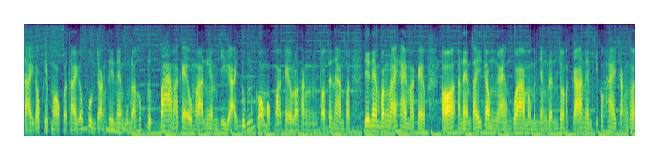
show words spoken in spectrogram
tại góc hiệp 1 và tại góc full trận thì anh em cũng đã hút được ba mã kèo mà anh em chỉ gãi đúng có một mã kèo là thằng Tottenham thôi. Thì anh em vẫn lãi hai mã kèo. Đó, anh em thấy trong ngày hôm qua mà mình nhận định cho tất cả anh em chỉ có hai trận thôi,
